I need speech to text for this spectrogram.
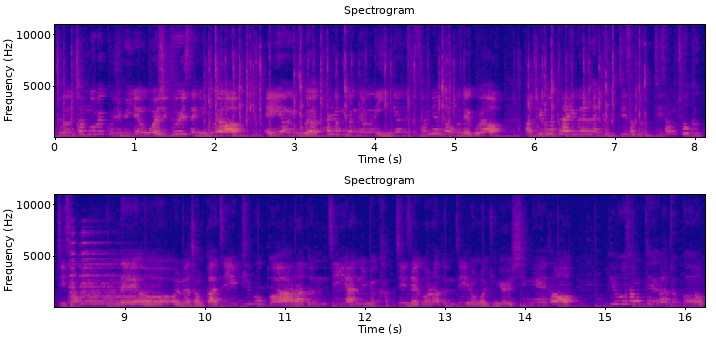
저는 1992년 5월 19일생이고요. A형이고요. 촬영 경력은 2년에서 3년 정도 되고요. 아, 피부 타입은 아, 극지성, 극지성, 초극지성. 근데 어, 얼마 전까지 피부과라든지 아니면 각질 제거라든지 이런 걸 좀 열심히 해서 피부 상태가 조금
